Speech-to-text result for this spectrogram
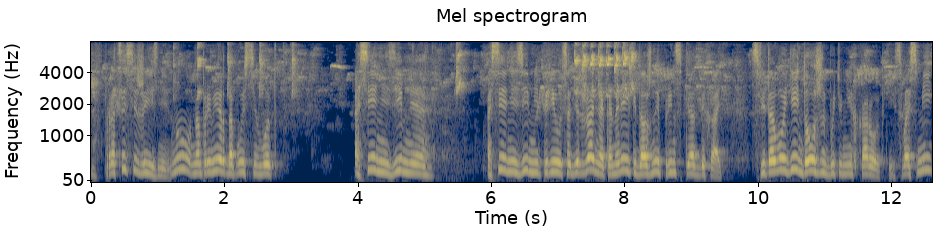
в процессе жизни. Ну, например, допустим, вот осенне-зимнее осенне-зимний период содержания канарейки должны, в принципе, отдыхать. Световой день должен быть у них короткий, с 8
